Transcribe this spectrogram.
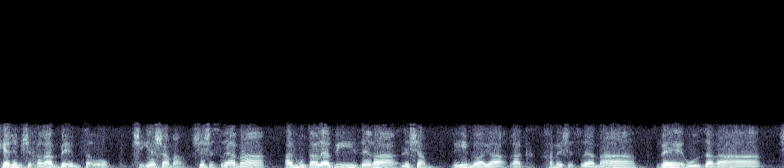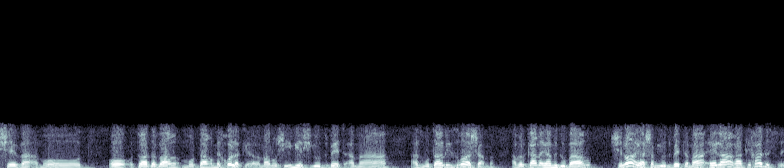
כרם שחרב באמצעו, כשיש שם 16 אמה, אז מותר להביא זרע לשם. ואם לא היה רק 15 אמה, והוא זרע שבע אמות, או אותו הדבר מותר מחול הכרם. אמרנו שאם יש י"ב אמה, אז מותר לזרוע שם. אבל כאן היה מדובר שלא היה שם י"ב אמה, אלא רק 11,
